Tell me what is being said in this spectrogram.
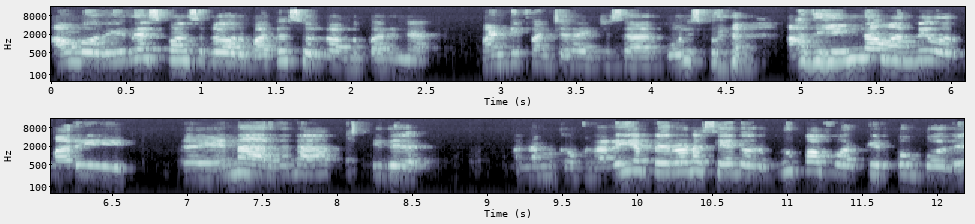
அவங்க ஒரு irresponsible-ஆ ஒரு பதில் சொல்லுவாங்க பாருங்க. வண்டி பஞ்சர் ஆயிடுச்சு சார் போலீஸ் அது இன்னும் வந்து ஒரு மாதிரி என்ன ஆகுதுன்னா இது நமக்கு நிறைய பேரோட சேர்ந்து ஒரு குரூப் ஆஃப் ஒர்க் இருக்கும்போது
